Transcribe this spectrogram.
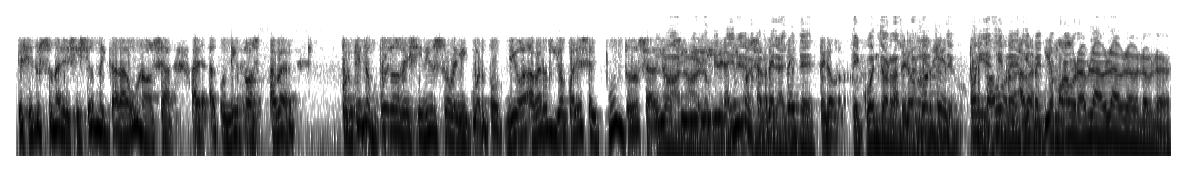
Es decir, es una decisión de cada uno, o sea, digamos, a ver, ¿Por qué no puedo decidir sobre mi cuerpo? Digo, a ver, digo, ¿cuál es el punto? O sea, digo, No, si no, el liberalismo tiene- a ver, yo respeto, te, pero... te cuento Pero razonablemente. Jorge, por Sí, favor, decime, a ver, digamos... por favor, habla, habla, habla, habla, habla.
